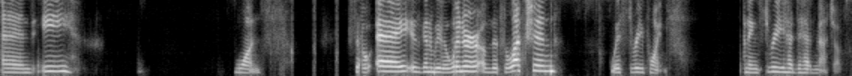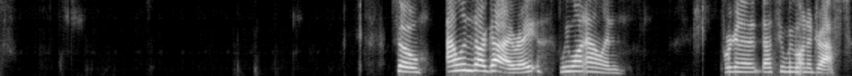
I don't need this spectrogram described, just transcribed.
And E once. So A is going to be the winner of this election with three points, winning three head-to-head matchups. So Allen's our guy, right? We want Allen. We're gonna, that's who we want to draft.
